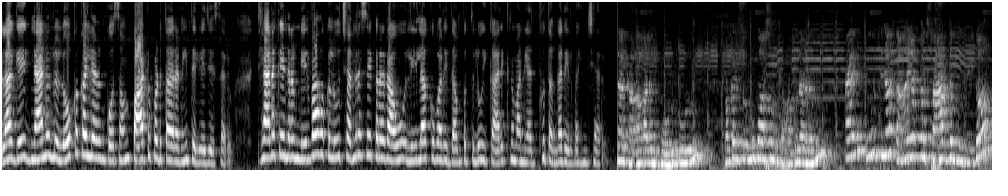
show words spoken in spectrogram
అలాగే జ్ఞానులు లోక కళ్యాణం కోసం పాటుపడతారని తెలియజేశారు. ధ్యాన కేంద్రం నిర్వాహకులు చంద్రశేఖరరావు లీలాకుమారి దంపతులు ఈ కార్యక్రమాన్ని అద్భుతంగా నిర్వహించారు. కావాలని ఆయన పూర్తిగా తన యొక్క స్వార్థ బుద్ధితో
